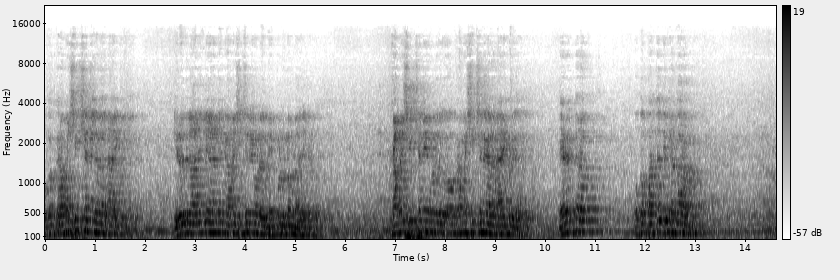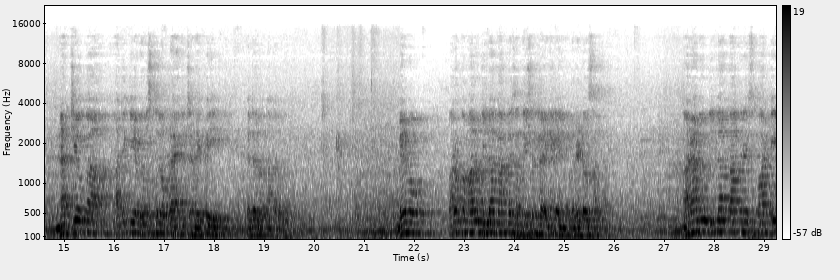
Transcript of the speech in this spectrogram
ఒక క్రమశిక్షణ గల నాయకుడు ఈరోజు రాజకీయాలంటే క్రమశిక్షణే ఉండదు మేము ఎప్పుడు ఉన్నాం రాజకీయాలు క్రమశిక్షణే ఉండదు ఒక క్రమశిక్షణ గల నాయకుడిగా. నిరంతరం ఒక పద్ధతి ప్రకారం నడిచే ఒక రాజకీయ వ్యవస్థలో ప్రయాణించిన వ్యక్తి పెద్దలు రత్నాకరరావు మేము మరొక మారు జిల్లా కాంగ్రెస్ అధ్యక్షుడిగా ఎన్నికైన రెండవసారి ఆనాడు జిల్లా కాంగ్రెస్ పార్టీ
